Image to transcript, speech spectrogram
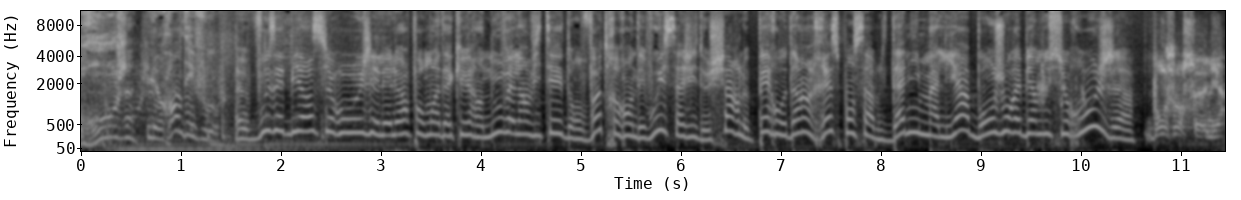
Rouge, Le rendez-vous. Euh, Vous êtes bien sur Rouge et il est l'heure pour moi d'accueillir un nouvel invité dans votre rendez-vous. Il s'agit de Charles Perraudin, responsable d'Animalia. Bonjour et bienvenue sur Rouge. Bonjour Sonia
